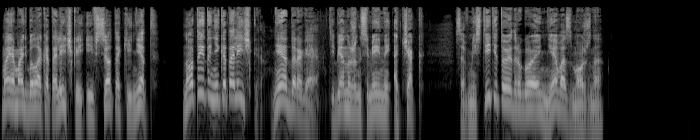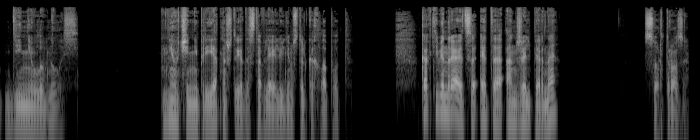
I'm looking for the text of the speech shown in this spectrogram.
Моя мать была католичкой, и все таки нет. Но ты-то не католичка. Нет, дорогая, тебе нужен семейный очаг. Совместить и то, и другое невозможно. Динни улыбнулась. Мне очень неприятно, что я доставляю людям столько хлопот. Как тебе нравится эта Анжель Перне? Сорт розы.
